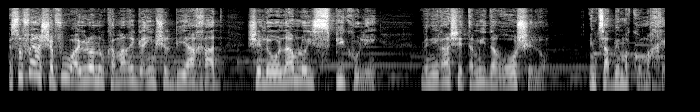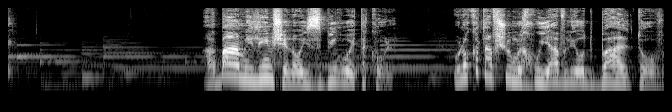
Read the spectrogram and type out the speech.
בסופי השבוע היו לנו כמה רגעים של ביחד שלעולם לא הספיקו לי, ונראה שתמיד הראש שלו נמצא במקום אחר. ארבע המילים שלו הסבירו את הכל. הוא לא כתב שהוא מחויב להיות בעל טוב,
